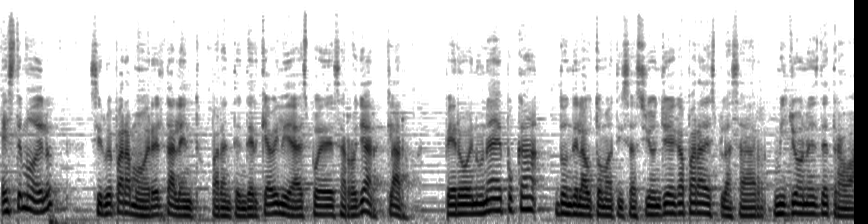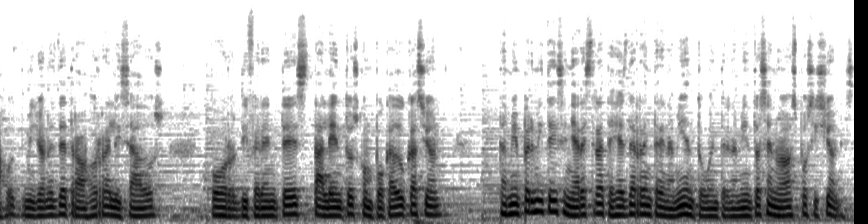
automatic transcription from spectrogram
Este modelo sirve para mover el talento, para entender qué habilidades puede desarrollar, claro. Pero en una época donde la automatización llega para desplazar millones de trabajos, millones de trabajos realizados por diferentes talentos con poca educación, también permite diseñar estrategias de reentrenamiento o entrenamientos en nuevas posiciones,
